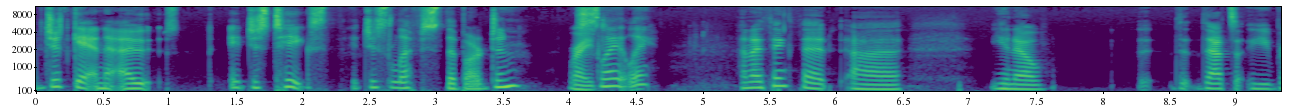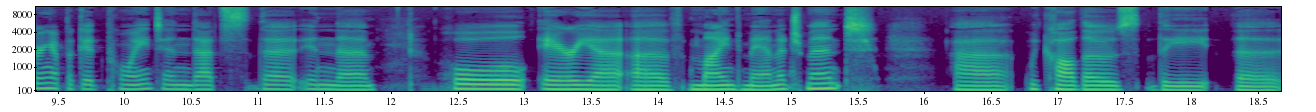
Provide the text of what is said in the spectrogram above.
just getting it out, it just takes it just lifts the burden right slightly. And I think that, uh, you know, th- th- that's you bring up a good point, and that's the in the whole area of mind management. Uh, we call those the the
